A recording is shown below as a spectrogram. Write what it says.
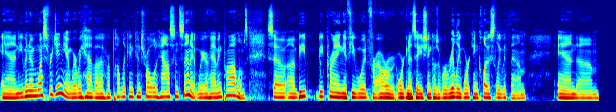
And even in West Virginia, where we have a Republican controlled House and Senate, we're having problems. So uh, be, be praying, if you would, for our organization because we're really working closely with them. And um,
